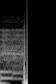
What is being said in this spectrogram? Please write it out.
you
